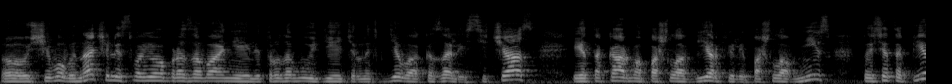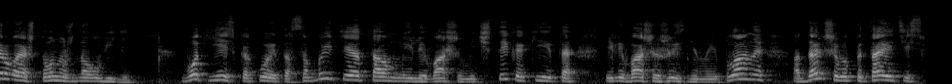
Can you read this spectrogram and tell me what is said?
э, с чего вы начали свое образование или трудовую деятельность, где вы оказались сейчас, и эта карма пошла вверх или пошла вниз, то есть это первое, что нужно увидеть вот есть какое-то событие там, или ваши мечты какие-то, или ваши жизненные планы, а дальше вы пытаетесь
